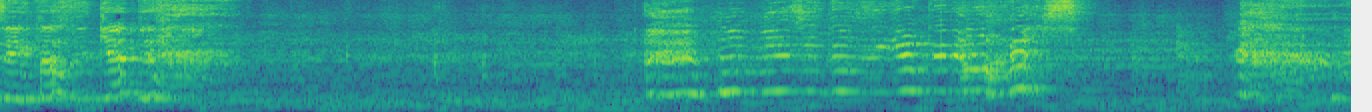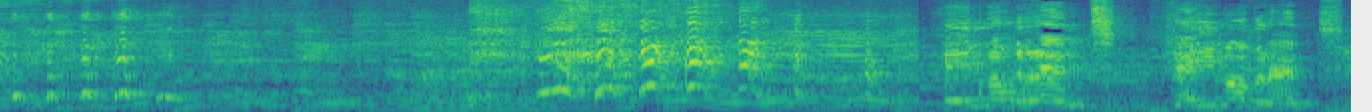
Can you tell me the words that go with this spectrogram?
That music doesn't get it. the music doesn't get any worse. Heimabrand, heimabrand.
